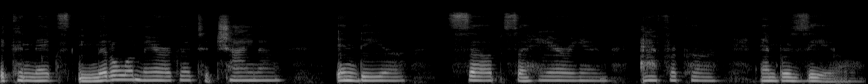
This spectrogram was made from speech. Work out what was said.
It connects Middle America to China, India, Sub Saharan Africa, and Brazil,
